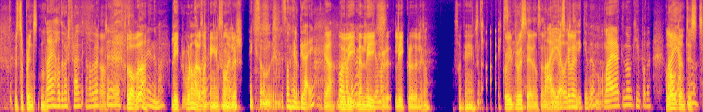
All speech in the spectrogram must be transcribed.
Mr. Princeton. Nei, jeg hadde vært flau. Jeg hadde vært ja. uh, hadde det? inni meg. Lik, hvordan er det å snakke engelsk sånn ellers? Ikke sånn, sånn helt grei. Ja, du Barna men liker, liker du det, liksom? Snakke engelsk? Ikke Skal vi improvisere en scene på Nei, jeg engelsk, orker eller? ikke det nå. Nei, jeg er ikke noe keen på det. Hello, Nei, dentist.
